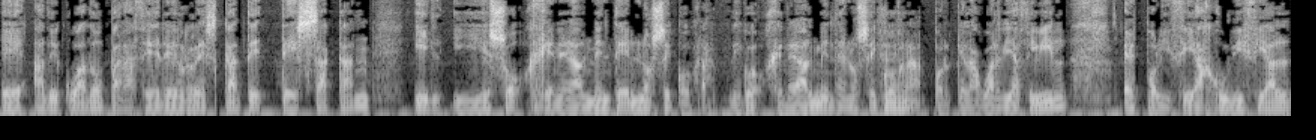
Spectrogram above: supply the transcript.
eh, adecuado para hacer el rescate, te sacan y, y, eso generalmente no se cobra. Digo, generalmente no se cobra porque la Guardia Civil es policía judicial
